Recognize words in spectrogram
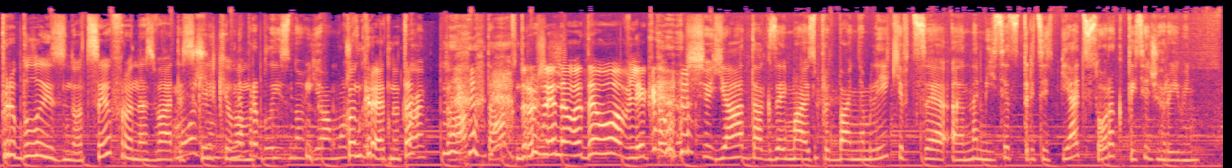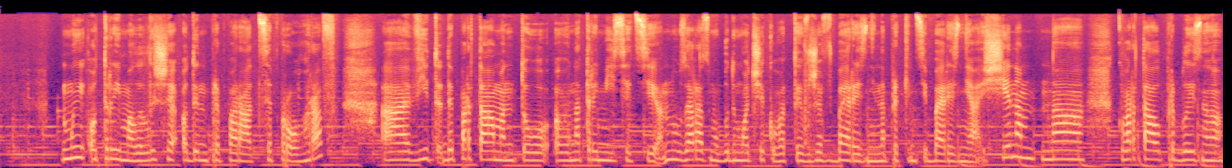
приблизно цифру назвати? Можу, скільки не вам приблизно я можу конкретно, так? так, так, так. Дружина веде облік. Тому що я так займаюся придбанням ліків. Це е, на місяць 35-40 тисяч гривень. Ми отримали лише один препарат це програф від департаменту е, на три місяці. Ну зараз ми будемо очікувати вже в березні, наприкінці березня. Ще нам на квартал приблизно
